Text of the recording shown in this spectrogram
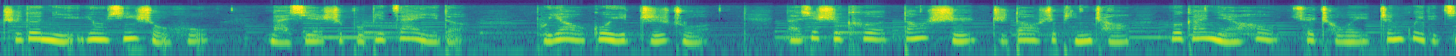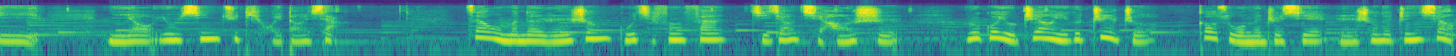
值得你用心守护；哪些是不必在意的，不要过于执着；哪些时刻当时只道是平常。若干年后却成为珍贵的记忆，你要用心去体会当下。在我们的人生鼓起风帆、即将起航时，如果有这样一个智者告诉我们这些人生的真相，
